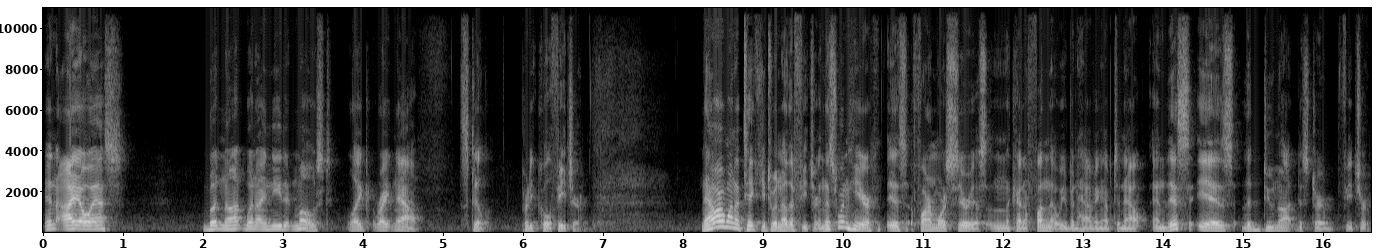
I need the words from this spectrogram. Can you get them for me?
in iOS, but not when I need it most, like right now. Still, pretty cool feature. Now I want to take you to another feature, and this one here is far more serious than the kind of fun that we've been having up to now. And this is the Do Not Disturb feature,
